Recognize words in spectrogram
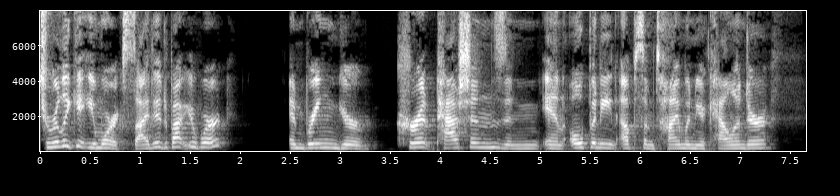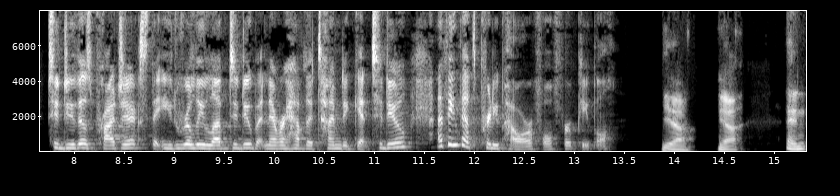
to really get you more excited about your work and bring your current passions and and opening up some time on your calendar to do those projects that you'd really love to do but never have the time to get to do i think that's pretty powerful for people. Yeah yeah. And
